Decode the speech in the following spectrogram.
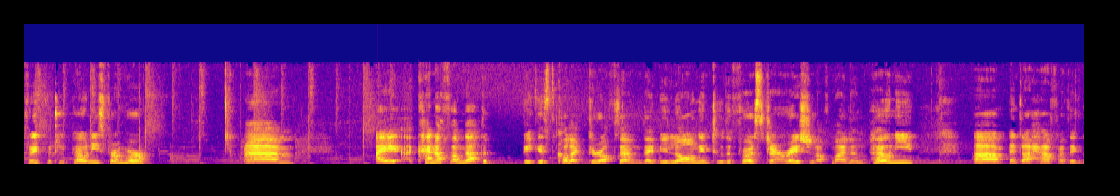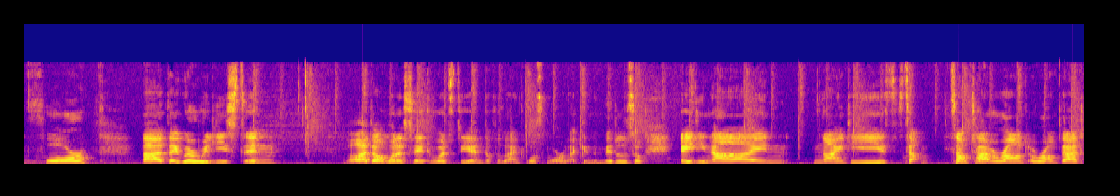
three petite ponies from her. Um, I kind of am not the biggest collector of them. They belong into the first generation of My Little Pony. Um, and I have, I think, four. Uh, they were released in well, I don't want to say towards the end of the line, it was more like in the middle, so 89, 90, some, sometime around around that.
